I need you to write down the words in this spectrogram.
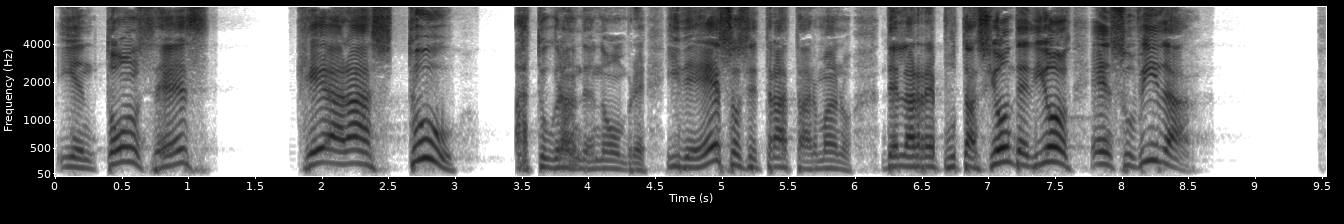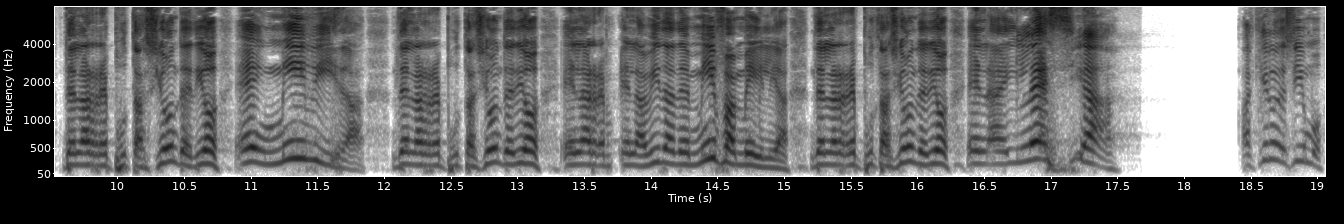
Y entonces, ¿qué harás tú a tu grande nombre? Y de eso se trata, hermano, de la reputación de Dios en su vida. De la reputación de Dios en mi vida, de la reputación de Dios en la, en la vida de mi familia, de la reputación de Dios en la iglesia. Aquí lo decimos,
